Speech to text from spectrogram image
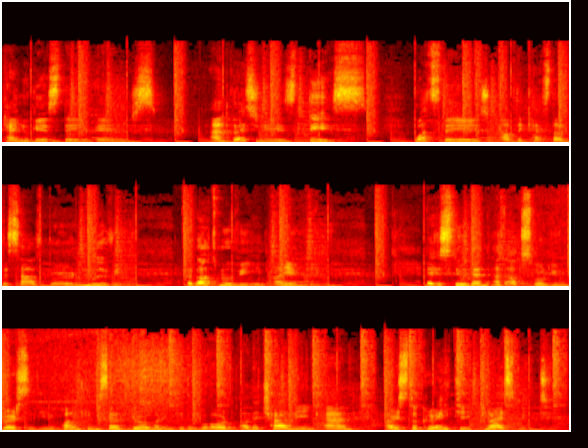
Can you guess their ages? And question is this. What's the age of the cast of the Saltburn movie? About movie in IMDb. A student at Oxford University finds himself thrown into the world of a charming and aristocratic classmate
